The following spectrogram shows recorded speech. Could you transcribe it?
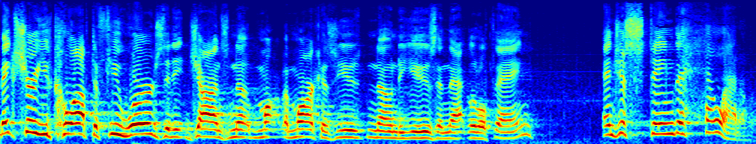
Make sure you co opt a few words that John's Mark is used, known to use in that little thing and just sting the hell out of them.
